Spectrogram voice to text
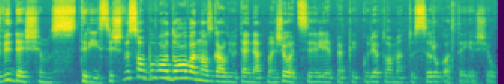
23 iš viso buvo dovanos, gal jų ten net mažiau atsiliepė, kai kurie tuo metu sirgo, tai aš jau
